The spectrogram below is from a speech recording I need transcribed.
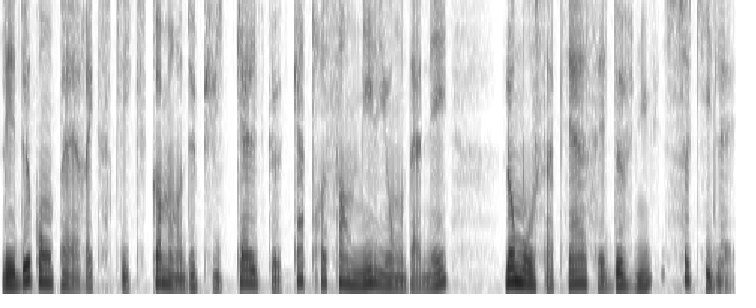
les deux compères expliquent comment, depuis quelques 400 millions d'années, l'Homo sapiens est devenu ce qu'il est.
